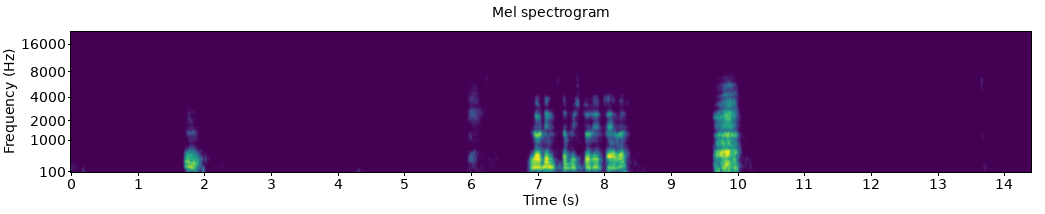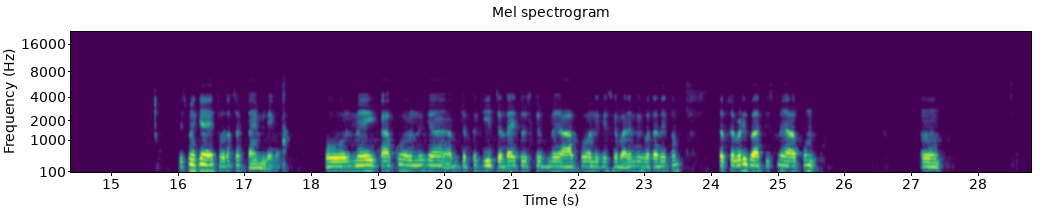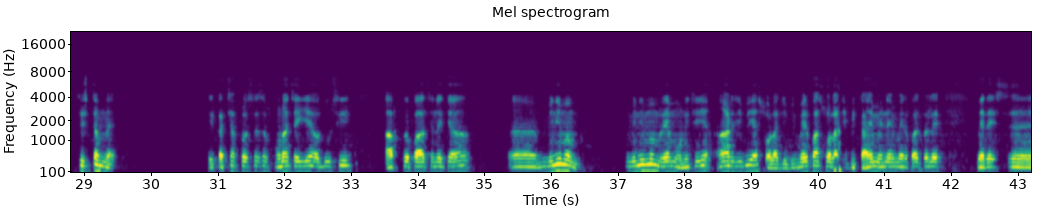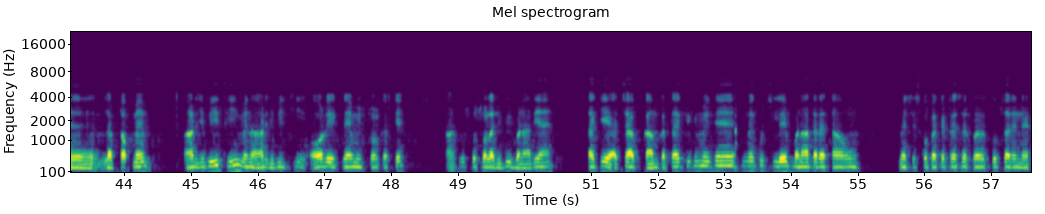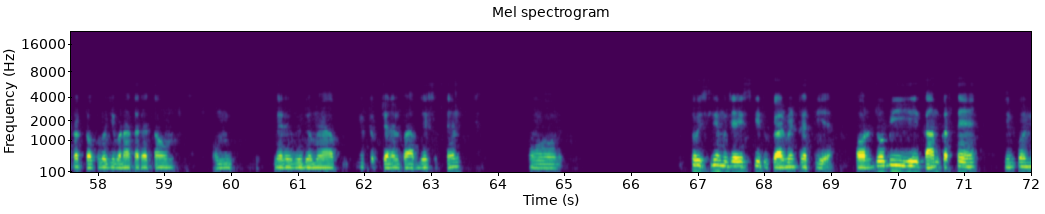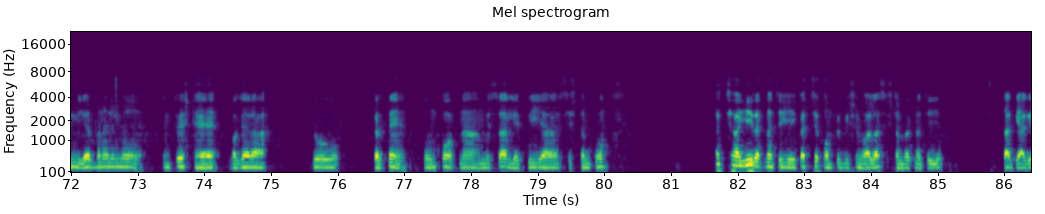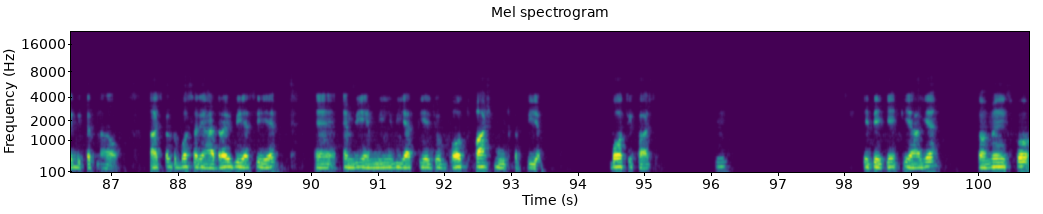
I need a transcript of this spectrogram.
लोडिंग सब स्टोरेज ड्राइवर इसमें क्या है थोड़ा सा टाइम लेगा। और मैं एक आपको क्या, अब जब तक ये चल रहा है तो इसके, मैं आपको इसके बारे में बता देता हूँ। सबसे बड़ी बात इसमें आपको सिस्टम में एक अच्छा प्रोसेसर होना चाहिए और दूसरी, आपके पास है ना क्या मिनिमम मिनिमम रैम होनी चाहिए आठ जी या सोलह जी मेरे पास सोलह जी का है, मैंने, मेरे पास पहले मेरे इस लैपटॉप में आठ जी थी, मैंने आठ जी की और एक रैम इंस्टॉल करके उसको सोलह जी बना दिया है, ताकि अच्छा काम करता है, क्योंकि मुझे, मैं कुछ लेब बनाता रहता हूँ मैं सिस्को पैकेट ट्रेसर पर खूब सारे नेटवर्क टोपोलॉजी बनाता रहता हूँ। मेरे वीडियो में आप यूट्यूब चैनल पर आप देख सकते हैं। और तो इसलिए मुझे इसकी रिक्वायरमेंट रहती है। और जो भी ये काम करते हैं, जिनको लैब बनाने में इंटरेस्ट है वगैरह जो करते हैं तो उनको अपना हमेशा लेपी या सिस्टम को अच्छा ये रखना चाहिए, एक अच्छे कॉन्फ़िगरेशन वाला सिस्टम रखना चाहिए। ताकि आगे दिक्कत ना हो। आजकल तो बहुत सारी हार्ड ड्राइव भी ऐसी है एम बी एम बी भी आती है जो बहुत फास्ट बूट करती है। बहुत ही फास्ट हम्म। ये देखिए, ये आ गया। तो हमें इसको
